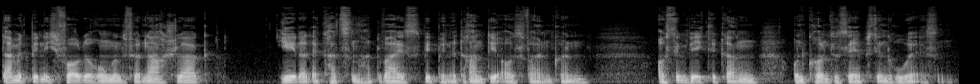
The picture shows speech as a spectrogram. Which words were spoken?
Damit bin ich Forderungen für Nachschlag, jeder, der Katzen hat, weiß, wie penetrant die ausfallen können, aus dem Weg gegangen und konnte selbst in Ruhe essen.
